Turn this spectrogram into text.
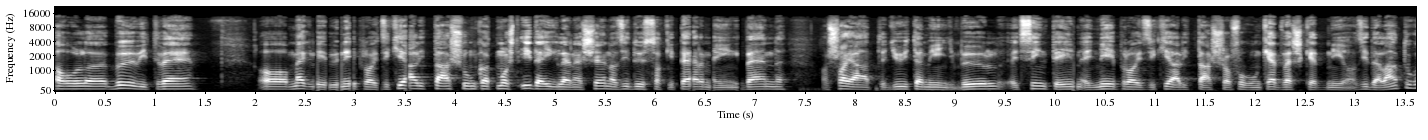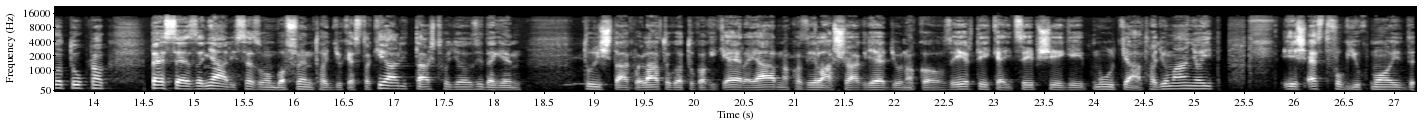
ahol bővítve a meglévő néprajzi kiállításunkat most ideiglenesen az időszaki termeinkben a saját gyűjteményből egy szintén egy néprajzi kiállítással fogunk kedveskedni az ide látogatóknak. Persze ez a nyári szezonban fönt hagyjuk ezt a kiállítást, hogy az idegen turisták vagy látogatók, akik erre járnak, azért lássák Gyergyónak az értékeit, szépségét, múltját, hagyományait, és ezt fogjuk majd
